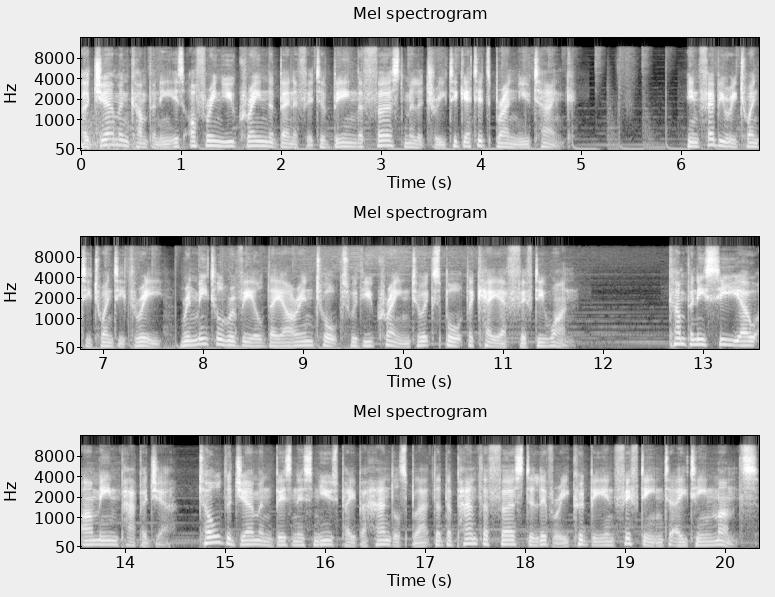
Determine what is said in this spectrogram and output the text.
A German company is offering Ukraine the benefit of being the first military to get its brand new tank. In February 2023, Rheinmetall revealed they are in talks with Ukraine to export the Kf-51. Company CEO Armin Papperger told the German business newspaper Handelsblatt that the Panther first delivery could be in 15 to 18 months,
